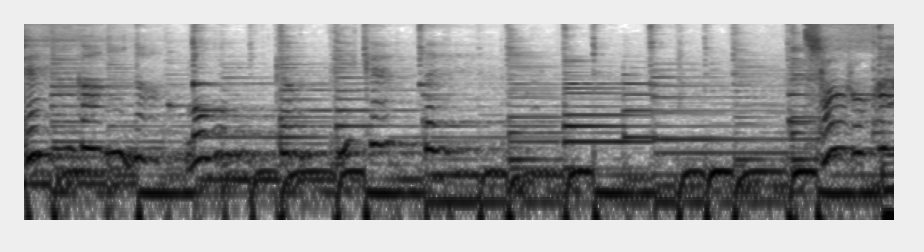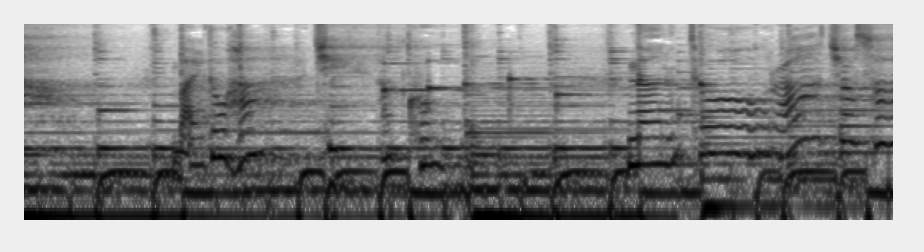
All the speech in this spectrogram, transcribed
생각나 못 견디겠네. 서로가 말도 하지 않고 나는 돌아져서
